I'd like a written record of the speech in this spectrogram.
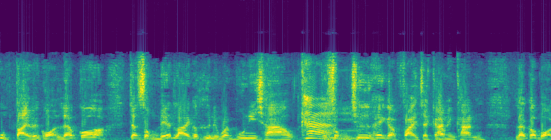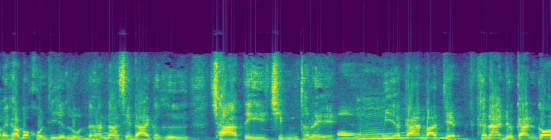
อุบไตไว้ก่อน แล้วก็จะส่งเดทไลน์ก็คือในวันพรุ่งนี้เช้า ค่ะจะส่งชื่อให้กับฝ่ายจัดการแข่งขัน แล้วก็บอกเลยครับว่าคนที่จะหลุดนะฮะน่าเสียดายก็คือชาตรีฉิมทะเลโอ้มีอาการบาดเจ็บ ขณะเดียวกันก็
